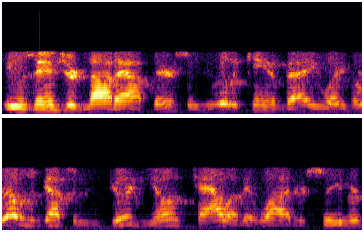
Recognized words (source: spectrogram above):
he was injured, not out there, so you really can't evaluate. The Rebels have got some good young talent at wide receiver.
